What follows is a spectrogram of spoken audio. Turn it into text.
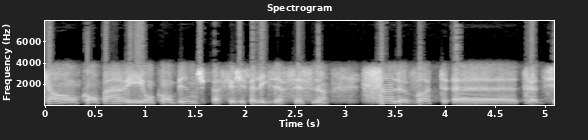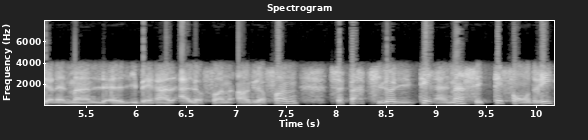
quand on compare et on combine, parce que j'ai fait l'exercice là, sans le vote euh, traditionnellement euh, libéral, allophone, anglophone, ce parti-là littéralement s'est effondré,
